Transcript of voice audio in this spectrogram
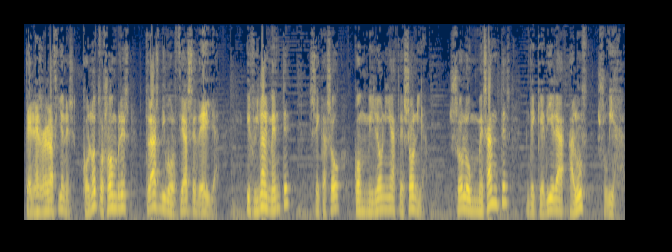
tener relaciones con otros hombres tras divorciarse de ella. Y finalmente se casó con Milonia Cesonia, solo un mes antes de que diera a luz su hija.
